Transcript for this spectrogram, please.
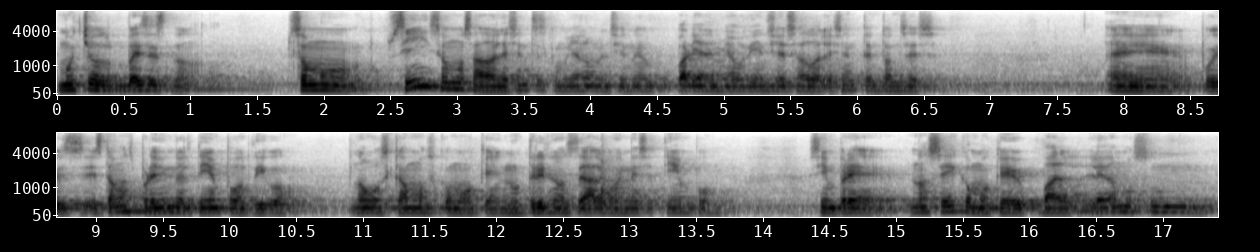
Muchas veces no, somos, sí, somos adolescentes, como ya lo mencioné, varias de mi audiencia es adolescente, entonces, eh, pues estamos perdiendo el tiempo, digo, no buscamos como que nutrirnos de algo en ese tiempo. Siempre, no sé, como que le damos un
